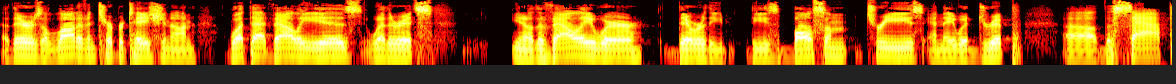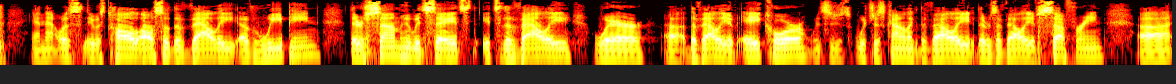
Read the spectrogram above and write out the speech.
Uh, there is a lot of interpretation on what that valley is, whether it's, you know, the valley where there were the, these balsam trees and they would drip uh, the sap, and that was it was called also the Valley of Weeping. There's some who would say it's it's the valley where uh, the Valley of Achor, which is which is kind of like the valley. There was a valley of suffering. Uh,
